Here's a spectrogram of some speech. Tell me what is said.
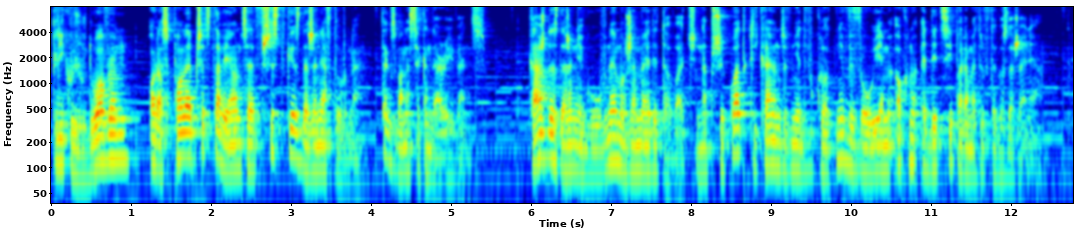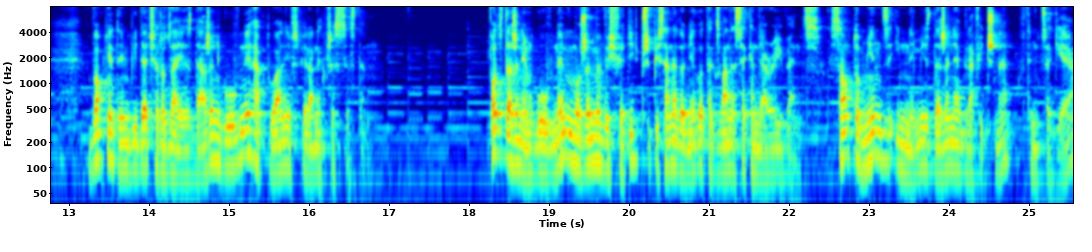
pliku źródłowym oraz pole przedstawiające wszystkie zdarzenia wtórne, tzw. secondary events. Każde zdarzenie główne możemy edytować. Na przykład klikając w nie dwukrotnie wywołujemy okno edycji parametrów tego zdarzenia. W oknie tym widać rodzaje zdarzeń głównych aktualnie wspieranych przez system. Pod zdarzeniem głównym możemy wyświetlić przypisane do niego tzw. secondary events. Są to m.in. zdarzenia graficzne, w tym CG,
